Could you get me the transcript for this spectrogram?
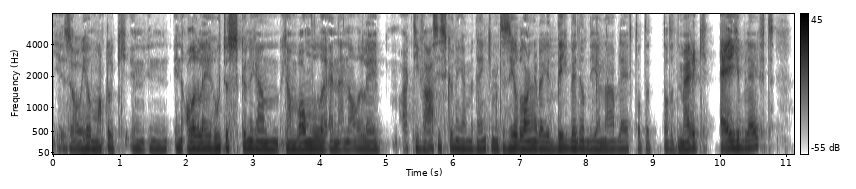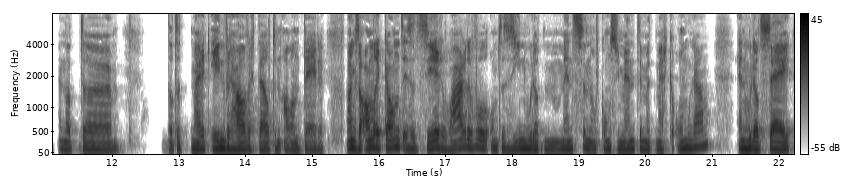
je zou heel makkelijk in, in, in allerlei routes kunnen gaan, gaan wandelen en, en allerlei activaties kunnen gaan bedenken. Maar het is heel belangrijk dat je dicht bij dat DNA blijft, dat het, dat het merk eigen blijft en dat, uh, dat het merk één verhaal vertelt in alle tijden. Langs de andere kant is het zeer waardevol om te zien hoe dat mensen of consumenten met merken omgaan en hoe dat zij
